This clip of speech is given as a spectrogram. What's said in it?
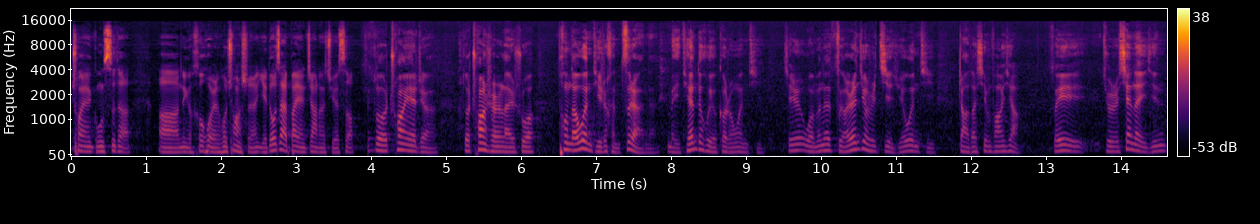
创业公司的啊那个合伙人或创始人也都在扮演这样的角色。做创业者。做创始人来说，碰到问题是很自然的，每天都会有各种问题。其实我们的责任就是解决问题，找到新方向。所以就是现在已经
